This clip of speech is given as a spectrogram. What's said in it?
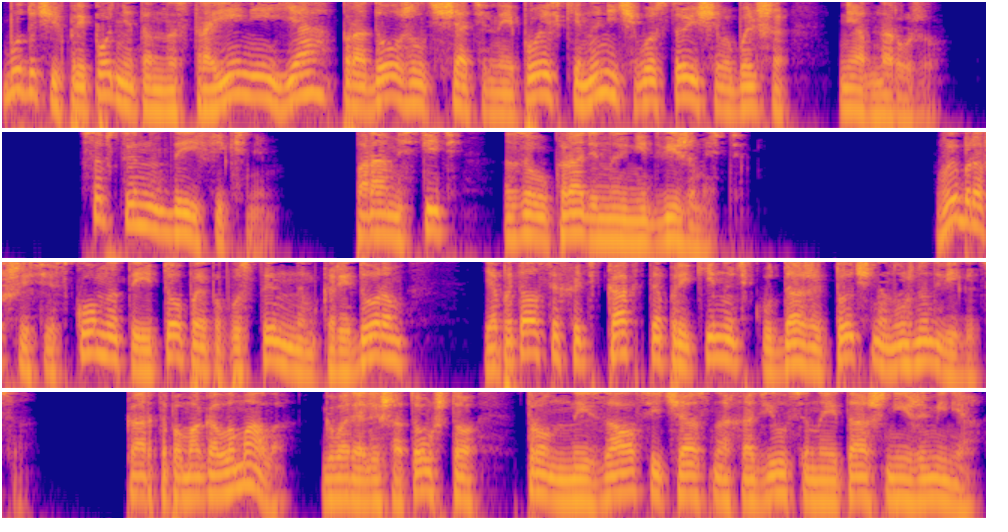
Будучи в приподнятом настроении, я продолжил тщательные поиски, но ничего стоящего больше не обнаружил. Собственно, да и фиг с ним. Пора мстить за украденную недвижимость. Выбравшись из комнаты и топая по пустынным коридорам, я пытался хоть как-то прикинуть, куда же точно нужно двигаться. Карта помогала мало, говоря лишь о том, что тронный зал сейчас находился на этаж ниже меня,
